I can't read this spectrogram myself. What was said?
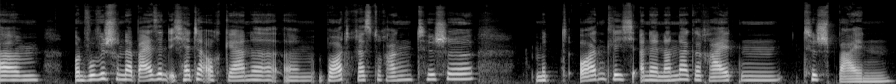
Ähm, und wo wir schon dabei sind, ich hätte auch gerne ähm, Bordrestauranttische mit ordentlich aneinandergereihten Tischbeinen.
